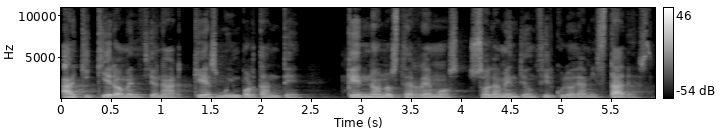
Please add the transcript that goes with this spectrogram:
aquí quiero mencionar que es muy importante que no nos cerremos solamente un círculo de amistades,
